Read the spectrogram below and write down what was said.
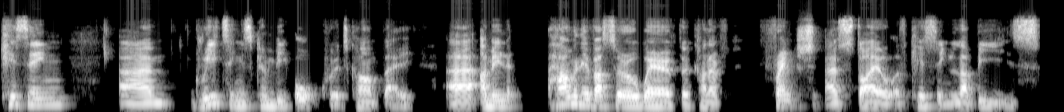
kissing, um, greetings can be awkward, can't they? Uh, I mean, how many of us are aware of the kind of French uh, style of kissing, la bise?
